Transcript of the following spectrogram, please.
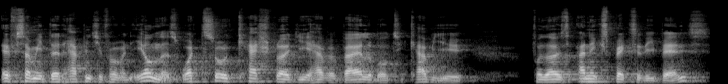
if something did happen to you from an illness, what sort of cash flow do you have available to cover you for those unexpected events?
